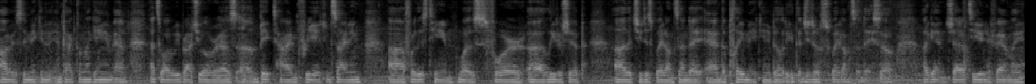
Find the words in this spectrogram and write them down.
obviously making an impact on the game. And that's why we brought you over as a big time free agent signing uh, for this team was for uh, leadership uh, that you displayed on Sunday and the playmaking ability that you displayed on Sunday. So again, shout out to you and your family.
